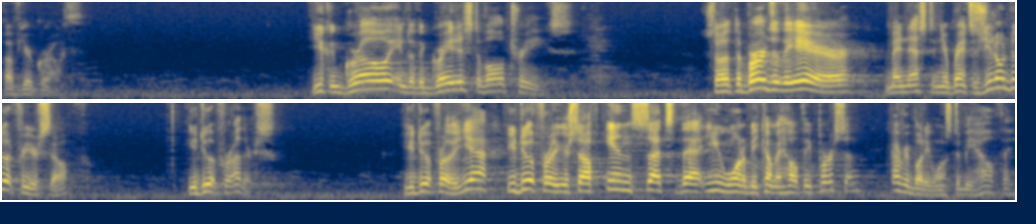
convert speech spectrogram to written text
of your growth. You can grow into the greatest of all trees so that the birds of the air may nest in your branches. You don't do it for yourself, you do it for others. You do it for others. Yeah, you do it for yourself in such that you want to become a healthy person. Everybody wants to be healthy.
